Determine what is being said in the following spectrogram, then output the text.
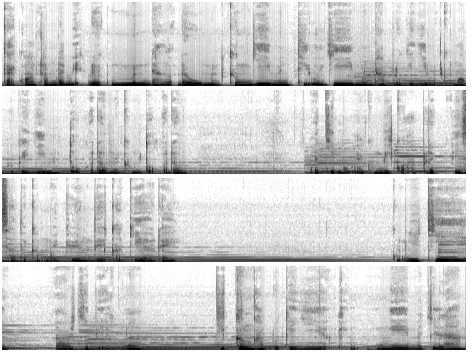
Cái quan trọng là biết được mình đang ở đâu mình cần gì mình thiếu gì mình học được cái gì mình không học được cái gì mình tốt ở đâu mình không tốt ở đâu. Và chỉ mong em không bị quá áp lực vì sao tất cả mọi chuyện thì có chị ở đây. Cũng như chị à, chị biết là chị cần học được cái gì ở cái nghề mà chị làm.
